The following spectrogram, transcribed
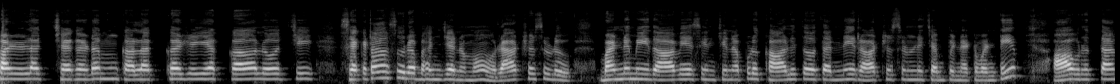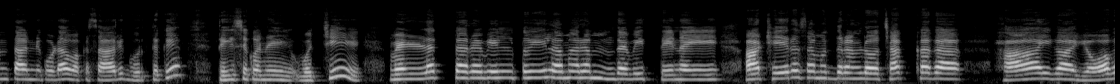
కళ్ళచ్చగడం కలక్కజయ కాలోచి శకటాసుర భంజనము. రాక్షసుడు బండి మీద ఆవేశించినప్పుడు కాలుతో తన్ని రాక్షసుల్ని చంపినటువంటి ఆ వృత్తాంతాన్ని కూడా ఒకసారి గుర్తుకి తీసుకొని వచ్చి వెళ్ళత్తర వెళ్తులమరం దవిత్తినై. ఆ క్షీర సముద్రంలో చక్కగా హాయిగా యోగ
